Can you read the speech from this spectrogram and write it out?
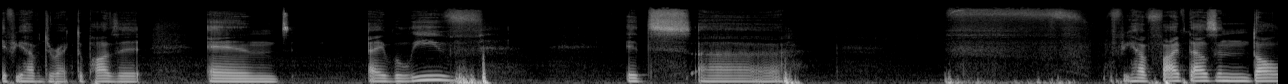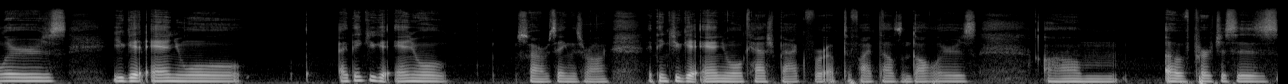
if you have direct deposit. And I believe it's uh, if you have five thousand dollars, you get annual. I think you get annual. Sorry, I'm saying this wrong. I think you get annual cash back for up to five thousand dollars. Um, of purchases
